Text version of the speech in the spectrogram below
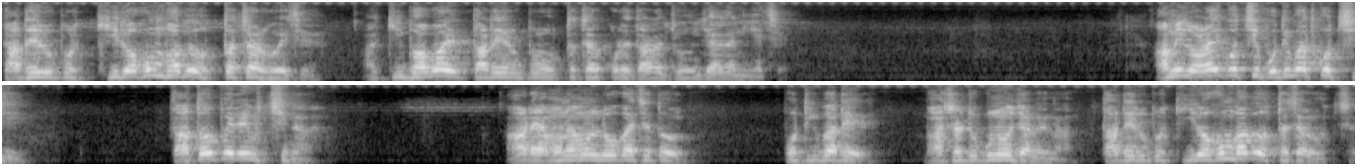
তাদের উপর কীরকমভাবে অত্যাচার হয়েছে আর কীভাবে তাদের উপর অত্যাচার করে তারা জমি জায়গা নিয়েছে? আমি লড়াই করছি, প্রতিবাদ করছি, তাতেও পেরে উঠছি না। আর এমন এমন লোক আছে তো, প্রতিবাদের ভাষাটুকুনও জানে না, তাদের উপর কীরকমভাবে অত্যাচার হচ্ছে।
